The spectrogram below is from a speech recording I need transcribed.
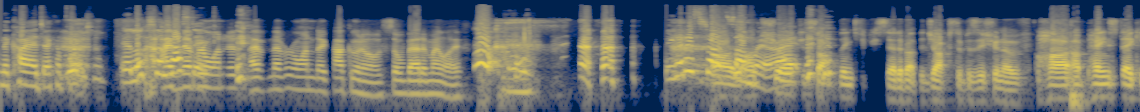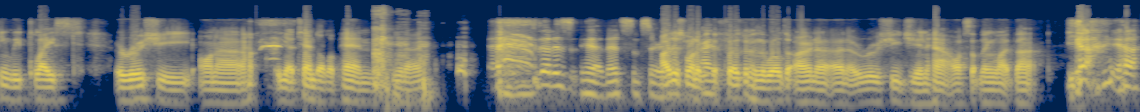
Nakaya Decapod. It looks fantastic. I've never wanted. I've never wanted a Kakuno so bad in my life. You got to start Oh, somewhere, I'm sure right? there's something to be said about the juxtaposition of ha- a painstakingly placed urushi on a yeah, ten dollar pen. You know, that is, yeah, that's absurd. I just want to be I- the first person in the world to own a, an urushi Jinhao or something like that. Yeah, yeah.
